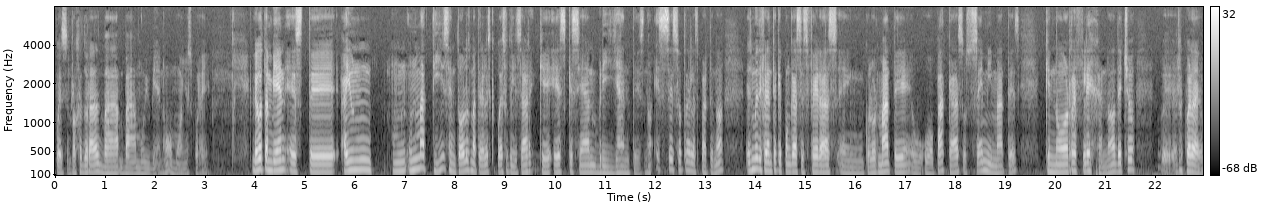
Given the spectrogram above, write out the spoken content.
pues rojas doradas va va muy bien, ¿no? O moños por ahí. Luego también este hay un un, matiz en todos los materiales que puedes utilizar que es que sean brillantes, ¿no? Esa es otra de las partes, ¿no? Es muy diferente que pongas esferas en color mate o, opacas o semi mates que no reflejan, ¿no? De hecho, eh, recuerda,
